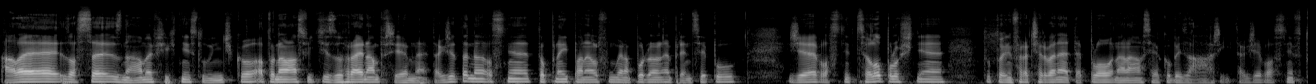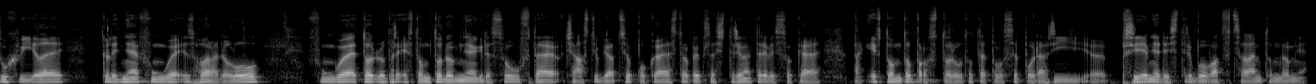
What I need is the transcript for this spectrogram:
ale zase známe všichni sluníčko a to na nás svítí zohra je nám příjemné. Takže ten vlastně topný panel funguje na podobném principu, že vlastně celoplošně toto infračervené teplo na nás jakoby září. Takže vlastně v tu chvíli klidně funguje i z hora dolů. Funguje to dobře i v tomto domě, kde jsou v té části ubyvacího pokoje stropy přes 4 metry vysoké, tak i v tomto prostoru to teplo se podaří eh, příjemně distribuovat v celém tom domě.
